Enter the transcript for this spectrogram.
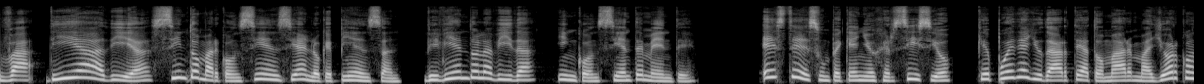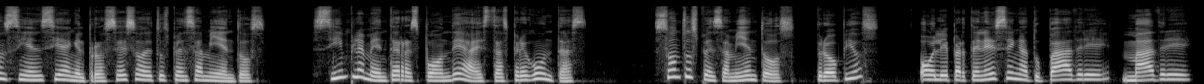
va día a día sin tomar conciencia en lo que piensan, viviendo la vida inconscientemente. Este es un pequeño ejercicio que puede ayudarte a tomar mayor conciencia en el proceso de tus pensamientos. Simplemente responde a estas preguntas. ¿Son tus pensamientos propios o le pertenecen a tu padre, madre,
